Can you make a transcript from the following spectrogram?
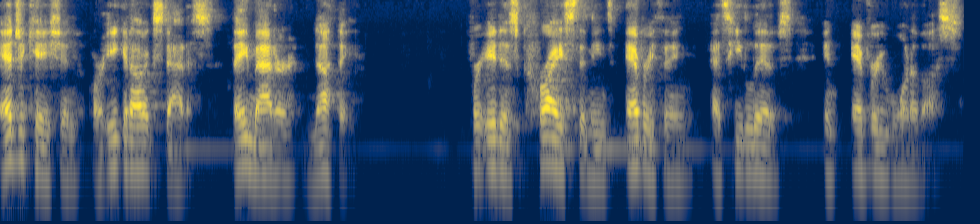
education, or economic status. They matter nothing for it is Christ that means everything as he lives in every one of us.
